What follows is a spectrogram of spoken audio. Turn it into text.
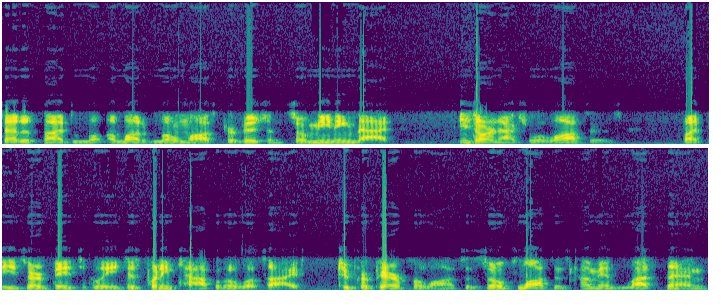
set aside a lot of loan loss provisions. So meaning that these aren't actual losses, but these are basically just putting capital aside to prepare for losses. So if losses come in less than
